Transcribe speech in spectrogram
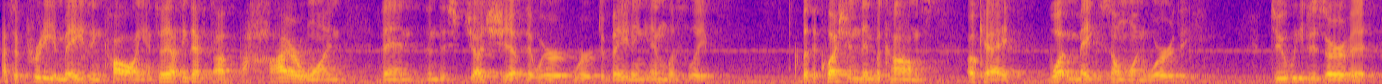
That's a pretty amazing calling. And so I think that's a, a higher one than, than this judgeship that we're, we're debating endlessly. But the question then becomes okay, what makes someone worthy? Do we deserve it?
